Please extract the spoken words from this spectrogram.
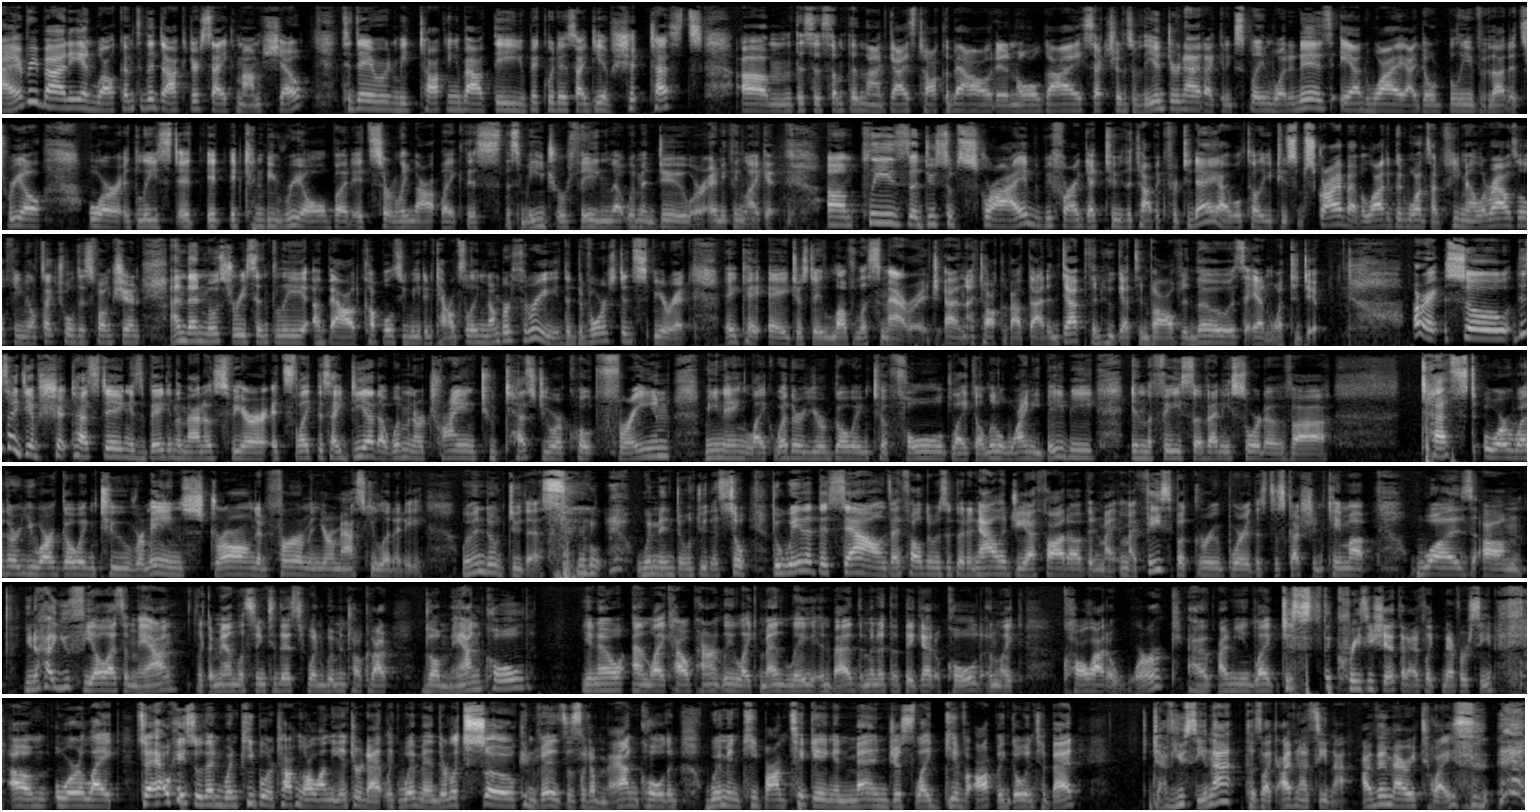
Hi, everybody, and welcome to the Dr. Psych Mom Show. Today, we're going to be talking about the ubiquitous idea of shit tests. Um, this is something that guys talk about in all guy sections of the internet. I can explain what it is and why I don't believe that it's real, or at least it, it, it can be real, but it's certainly not like this, this major thing that women do or anything like it. Um, please uh, do subscribe before I get to the topic for today. I will tell you to subscribe. I have a lot of good ones on female female arousal, female sexual dysfunction, and then most recently about couples you meet in counseling. Number three, the divorced in spirit, aka just a loveless marriage. And I talk about that in depth and who gets involved in those and what to do. All right, so this idea of shit testing is big in the manosphere. It's like this idea that women are trying to test your quote frame, meaning like whether you're going to fold like a little whiny baby in the face of any sort of uh, test or whether you are going to remain strong and firm in your masculinity. Women don't do this. Women don't do this. So the way that this sounds, I felt it was a good analogy I thought of in my in my Facebook group where this discussion came up was um, you know how you feel as a man, like a man listening to this when women talk about the man cold, you know, and like how apparently like men lay in bed the minute that they get a cold and like call out of work. I mean, like just the crazy shit that I've like never seen. Um, or like, so okay, so then when people are talking all on the internet, like women, they're like so convinced it's like a man cold, and women keep on ticking, and men just like give up and go into bed have you seen that? Because like I've not seen that. I've been married twice.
